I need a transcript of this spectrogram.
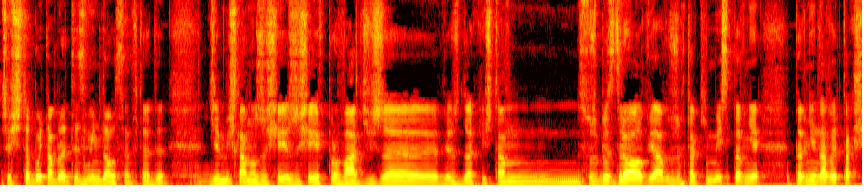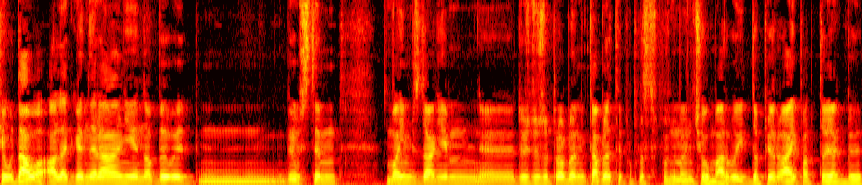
Oczywiście to były tablety z Windowsem wtedy, mhm. gdzie myślano, że się, że się je wprowadzi, że wiesz, do jakiejś tam służby zdrowia, w różnych takich miejsc. Pewnie, pewnie nawet tak się udało, ale generalnie no, były, mm, był z tym moim zdaniem e, dość duży problem i tablety po prostu w pewnym momencie umarły i dopiero iPad to jakby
